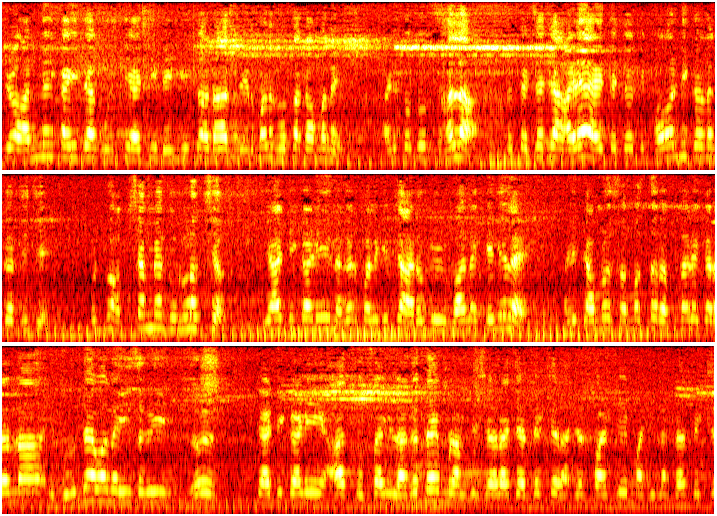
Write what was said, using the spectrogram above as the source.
किंवा अन्य काही ज्या गोष्टी आहेत की डेंग्यूचा डास निर्माणच होता कामा नये आणि तो जो झाला तर त्याच्या ज्या आळ्या आहेत त्याच्यावरती फवारणी करणं गरजेचे आहे. पण तो अक्षम्य दुर्लक्ष या ठिकाणी नगरपालिकेच्या आरोग्य विभागानं केलेलं आहे. आणि त्यामुळे समस्त रत्नागिरीकरांना दुर्दैवानं ही सगळी झळ त्या ठिकाणी आज सोसावी लागत आहे. म्हणून आमचे शहराचे अध्यक्ष राजन फाळके माजी नगराध्यक्ष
